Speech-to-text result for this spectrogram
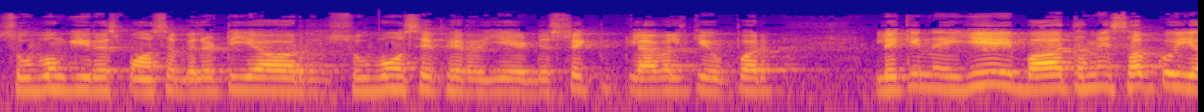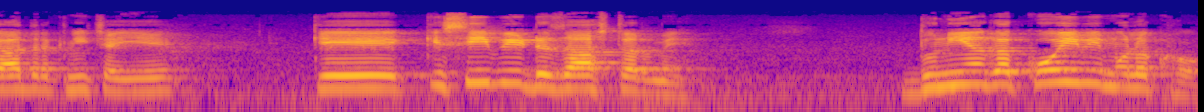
صوبوں کی رسپانسبلٹی ہے اور صوبوں سے پھر یہ ڈسٹرکٹ لیول کے اوپر۔ لیکن یہ بات ہمیں سب کو یاد رکھنی چاہیے کہ کسی بھی ڈیزاسٹر میں دنیا کا کوئی بھی ملک ہو،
